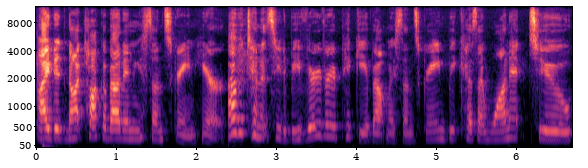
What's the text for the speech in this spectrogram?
I did not talk about any sunscreen here. I have a tendency to be very, very picky about my sunscreen because I want it to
